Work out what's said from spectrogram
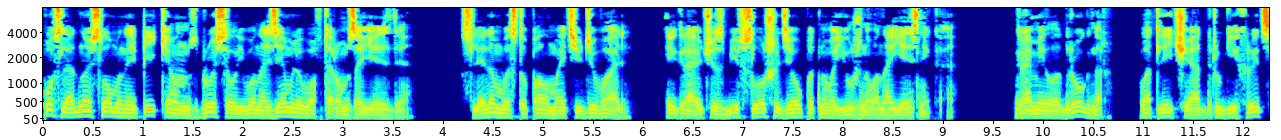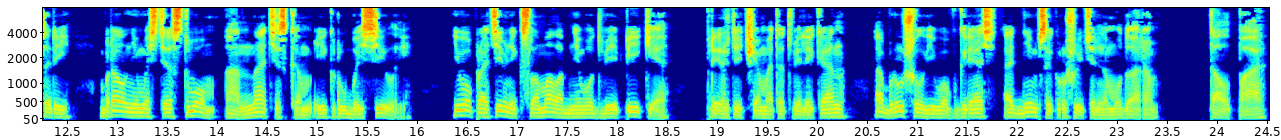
После одной сломанной пики он сбросил его на землю во втором заезде. Следом выступал Мэтью Дюваль, играючи сбив с лошади опытного южного наездника. Громила Дрогнер, в отличие от других рыцарей, брал не мастерством, а натиском и грубой силой. Его противник сломал об него две пики, прежде чем этот великан обрушил его в грязь одним сокрушительным ударом. Толпа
